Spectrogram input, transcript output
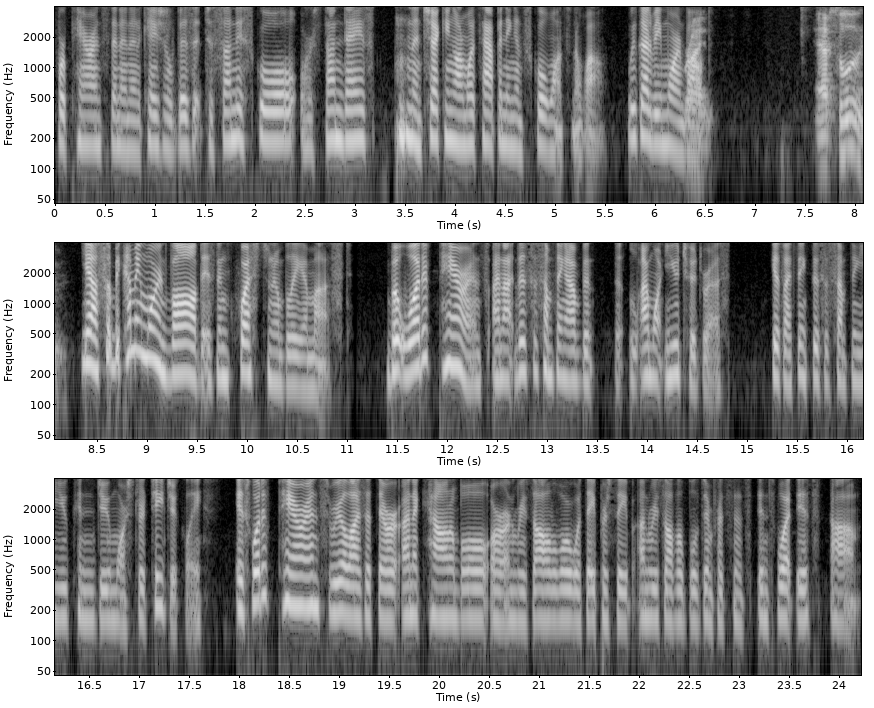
for parents than an occasional visit to Sunday school or Sundays and checking on what's happening in school once in a while. We've got to be more involved. Right. Absolutely. Yeah. So, becoming more involved is unquestionably a must. But what if parents, and I, this is something I've been, I want you to address because I think this is something you can do more strategically, is what if parents realize that there are unaccountable or unresolvable, what they perceive unresolvable differences in what is, um,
